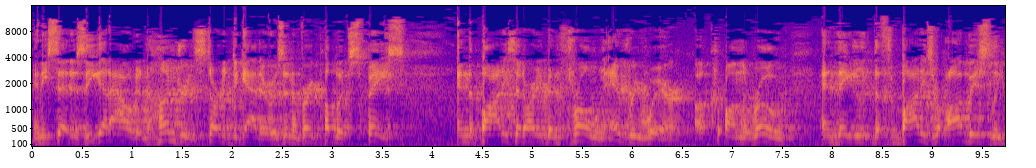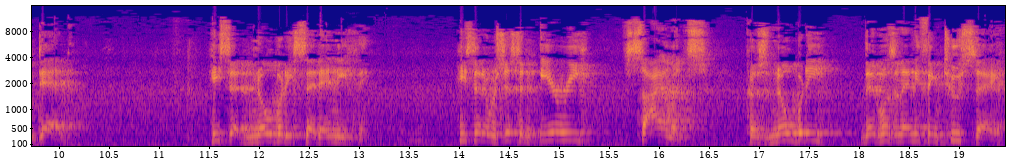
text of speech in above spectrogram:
And he said as he got out and hundreds started to gather, it was in a very public space, and the bodies had already been thrown everywhere on the road, and they, the bodies were obviously dead. He said nobody said anything. He said it was just an eerie silence because nobody, there wasn't anything to say.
